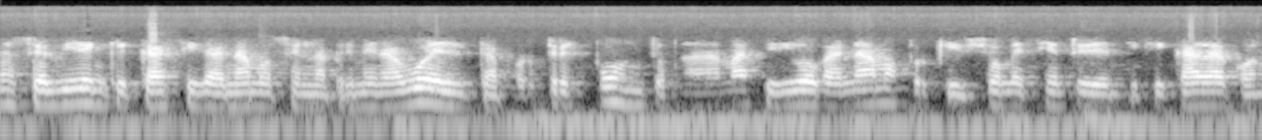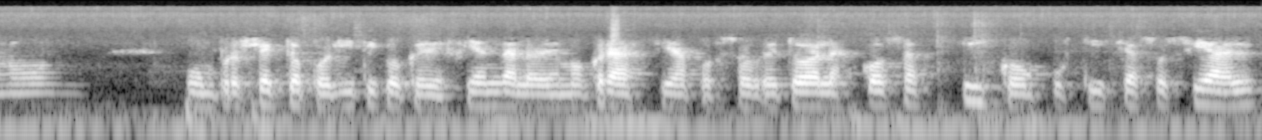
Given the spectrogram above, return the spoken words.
no se olviden que casi ganamos en la primera vuelta por tres puntos, nada más, y digo ganamos porque yo me siento identificada con un, un proyecto político que defienda la democracia por sobre todas las cosas y con justicia social.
